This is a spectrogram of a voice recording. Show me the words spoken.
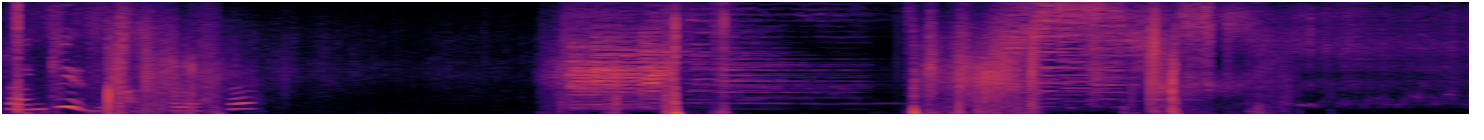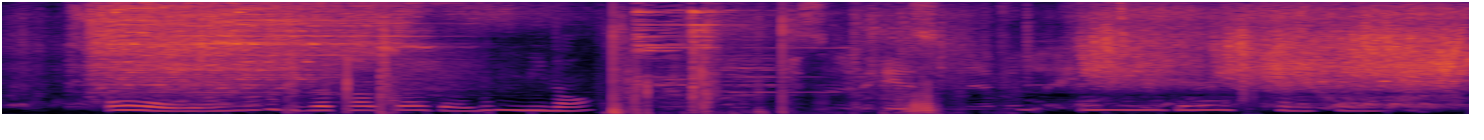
Tam girdik arkadaşlar. Oo, yanında da güzel karakter geldi. Mina. En yeni gelen karakter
